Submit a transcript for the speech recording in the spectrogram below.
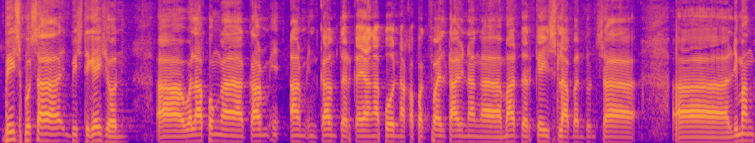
Based po sa investigation, ah, wala pong ah, arm, arm encounter kaya nga po nakapag-file tayo ng ah, murder case laban dun sa ah, limang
